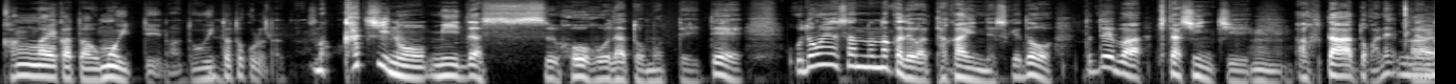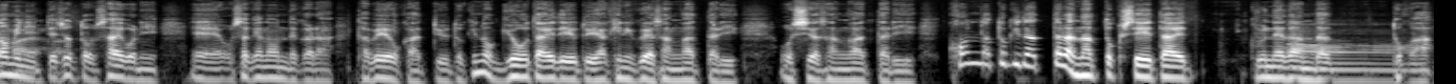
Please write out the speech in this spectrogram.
考え方思いっていうのはどういったところだったんですか、まあ、価値の見出す方法だと思っていてうどん屋さんの中では高いんですけど例えば北新地、うん。アフターとかねみんな飲みに行ってちょっと最後に、えーお酒飲んでから食べようかっていう時の業態でいうと焼肉屋さんがあったりお寿司屋さんがあったりこんな時だったら納得していただく値段だとか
